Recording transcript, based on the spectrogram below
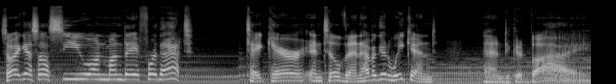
So I guess I'll see you on Monday for that. Take care until then. Have a good weekend and goodbye.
